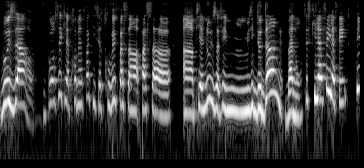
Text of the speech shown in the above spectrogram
Mozart, vous pensez que la première fois qu'il s'est retrouvé face à, face à, un piano, il nous a fait une musique de dingue? Bah non, c'est ce qu'il a fait, il a fait ding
